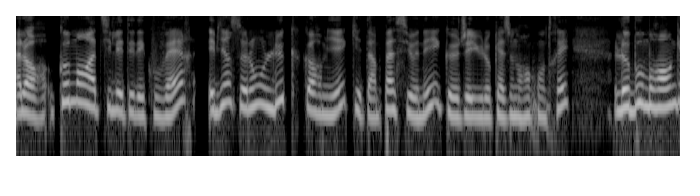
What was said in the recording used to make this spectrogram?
Alors, comment a-t-il été découvert? Eh bien, selon Luc Cormier, qui est un passionné que j'ai eu l'occasion de rencontrer, le boomerang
